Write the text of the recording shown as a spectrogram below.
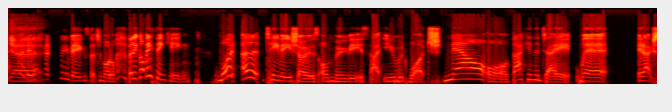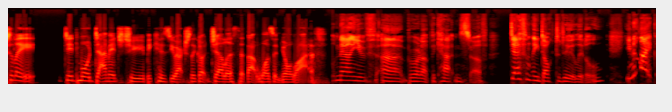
Yeah. It hurts me being such a mortal. But it got me thinking what are TV shows or movies that you would watch now or back in the day where it actually did more damage to you because you actually got jealous that that wasn't your life? now you've uh, brought up the cat and stuff. Definitely Doctor Dolittle. You know, like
